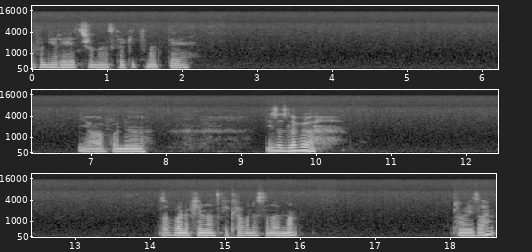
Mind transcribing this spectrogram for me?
Und von dir hat er jetzt schon als geknackt, ey. Ja, Freunde. Dieses Level. So, Freunde, 94 geklappert ist der neue Mann. Kann man sagen?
